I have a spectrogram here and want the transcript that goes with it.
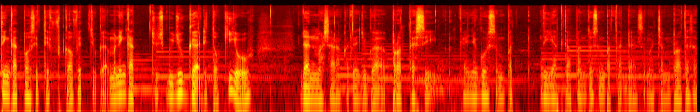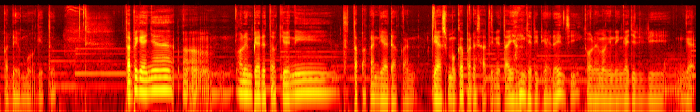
tingkat positif COVID juga meningkat juga di Tokyo dan masyarakatnya juga protes sih kayaknya gue sempet lihat kapan tuh sempat ada semacam protes apa demo gitu. Tapi kayaknya uh, Olimpiade Tokyo ini tetap akan diadakan. Ya semoga pada saat ini tayang jadi diadain sih. Kalau emang ini nggak jadi di nggak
